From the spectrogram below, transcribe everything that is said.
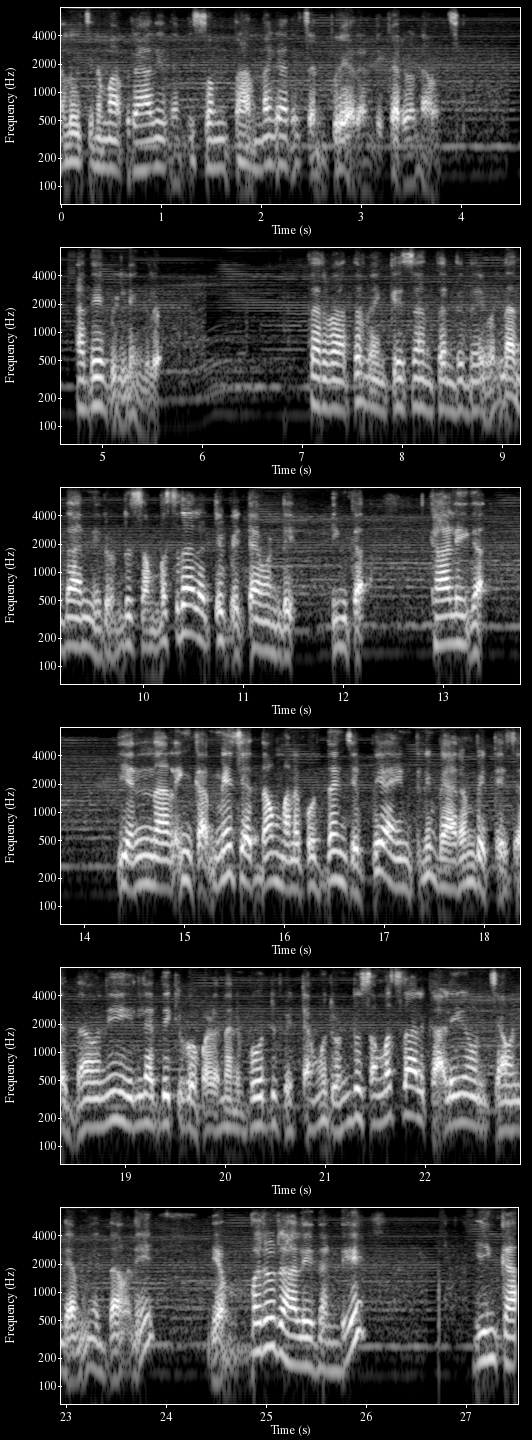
ఆలోచన మాకు రాలేదండి. సొంత అన్నగారే చనిపోయారండి కరోనా వచ్చి. అదే బిల్డింగ్లో. తర్వాత వెంకటేశాంత్ తండ్రి దయ వల్ల దాన్ని రెండు సంవత్సరాలు అట్టే పెట్టామండి. ఇంకా ఖాళీగా. ఎన్నాళ్ళు ఇంకా అమ్మేసేద్దాం మనకు వద్దని చెప్పి ఆ ఇంటిని బేరం పెట్టేసేద్దామని ఇల్లు అద్దెకి పోపడదని బోర్డు పెట్టాము. రెండు సంవత్సరాలు ఖాళీగా ఉంచామండి అమ్మేద్దామని. ఎవ్వరూ రాలేదండి. ఇంకా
